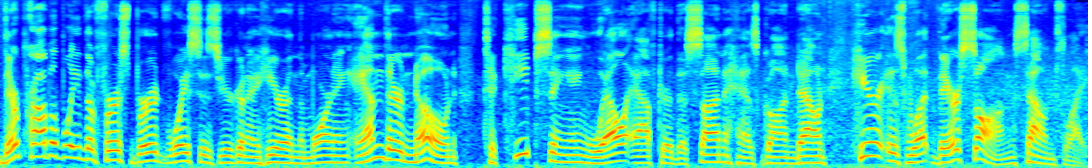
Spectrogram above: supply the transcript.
they're probably the first bird voices you're going to hear in the morning, and they're known to keep singing well after the sun has gone down. Here is what their song sounds like.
